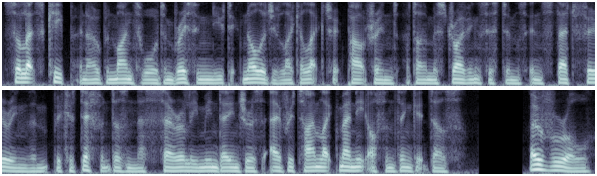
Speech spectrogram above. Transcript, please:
So let's keep an open mind towards embracing new technology like electric powertrained autonomous driving systems instead fearing them because different doesn't necessarily mean dangerous every time like many often think it does. Overall,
